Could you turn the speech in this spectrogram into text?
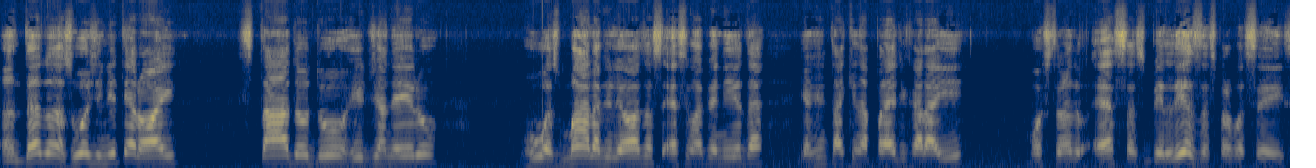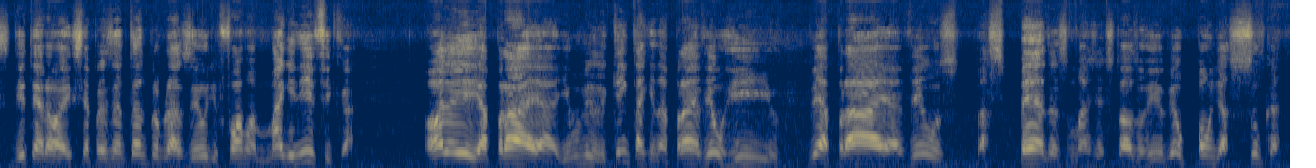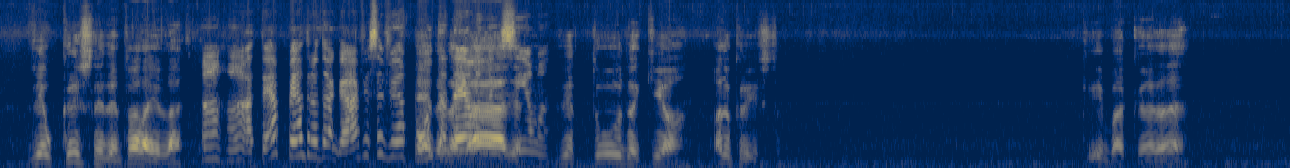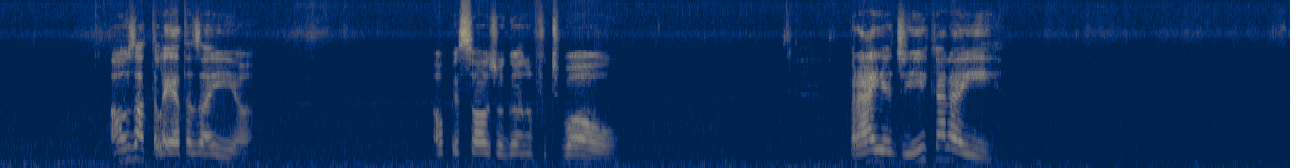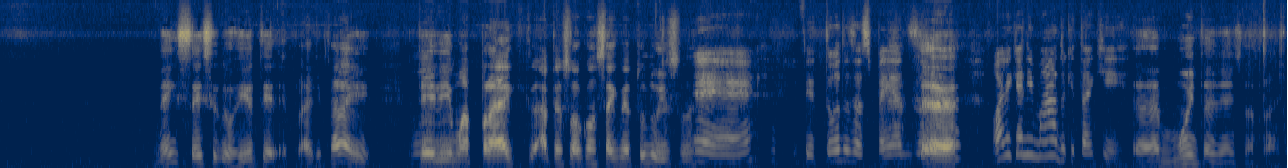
andando nas ruas de Niterói, estado do Rio de Janeiro, ruas maravilhosas, essa é uma avenida e a gente está aqui na praia de Caraí mostrando essas belezas para vocês. Niterói se apresentando para o Brasil de forma magnífica. Olha aí a praia, e quem está aqui na praia vê o rio, vê a praia, vê os, as pedras majestosas do rio, vê o pão de açúcar, vê o Cristo Redentor, olha ele lá. Uhum, até a Pedra da Gávea você vê a ponta dela Gávea, lá em cima. Vê tudo aqui, ó. Olha o Cristo. Que bacana, né? Olha os atletas aí, ó. Olha o pessoal jogando futebol. Praia de Icaraí. Nem sei se do Rio ter... Praia de Icaraí. Teria uma praia que a pessoa consegue ver tudo isso, né? É, ver todas as pedras. É. Olha que animado que está aqui. É, muita gente na praia.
